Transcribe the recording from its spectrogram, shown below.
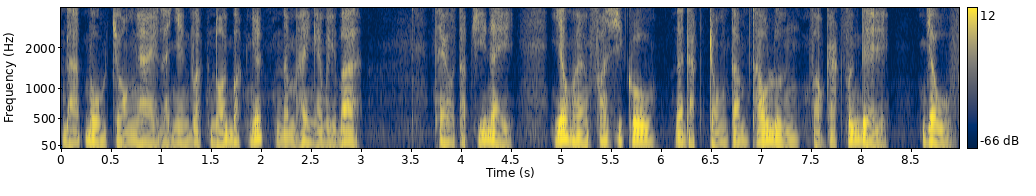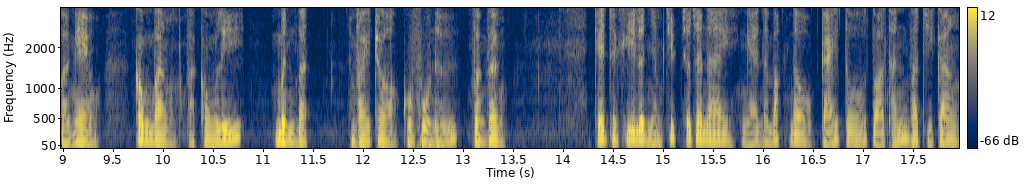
đã bầu chọn ngài là nhân vật nổi bật nhất năm 2013. Theo tạp chí này, giáo hoàng Francisco đã đặt trọng tâm thảo luận vào các vấn đề giàu và nghèo, công bằng và công lý, minh bạch vai trò của phụ nữ, vân vân. Kể từ khi lên nhậm chức cho tới nay, Ngài đã bắt đầu cải tổ tòa thánh Vatican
